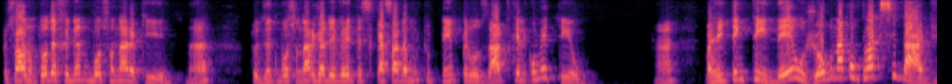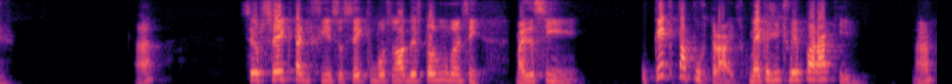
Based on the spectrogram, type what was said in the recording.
Pessoal, não estou defendendo o Bolsonaro aqui, né? Estou dizendo que o Bolsonaro já deveria ter se caçado há muito tempo pelos atos que ele cometeu. Né? Mas a gente tem que entender o jogo na complexidade. Né? Se eu sei que está difícil, eu sei que o Bolsonaro deixa todo mundo assim, mas assim, o que que está por trás? Como é que a gente veio parar aqui? Né?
